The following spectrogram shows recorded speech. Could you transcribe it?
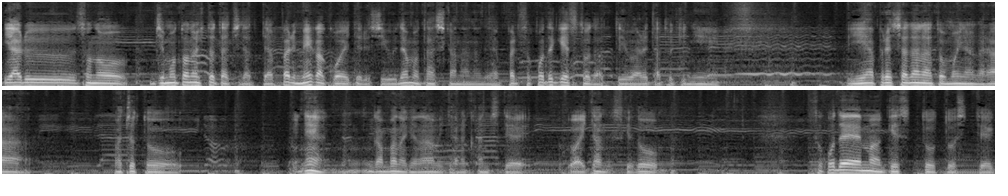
やるその地元の人たちだってやっぱり目が肥えてるし腕も確かなのでやっぱりそこでゲストだって言われた時にいやプレッシャーだなと思いながら、まあ、ちょっとね頑張らなきゃなみたいな感じではいたんですけどそこでまあゲストとして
